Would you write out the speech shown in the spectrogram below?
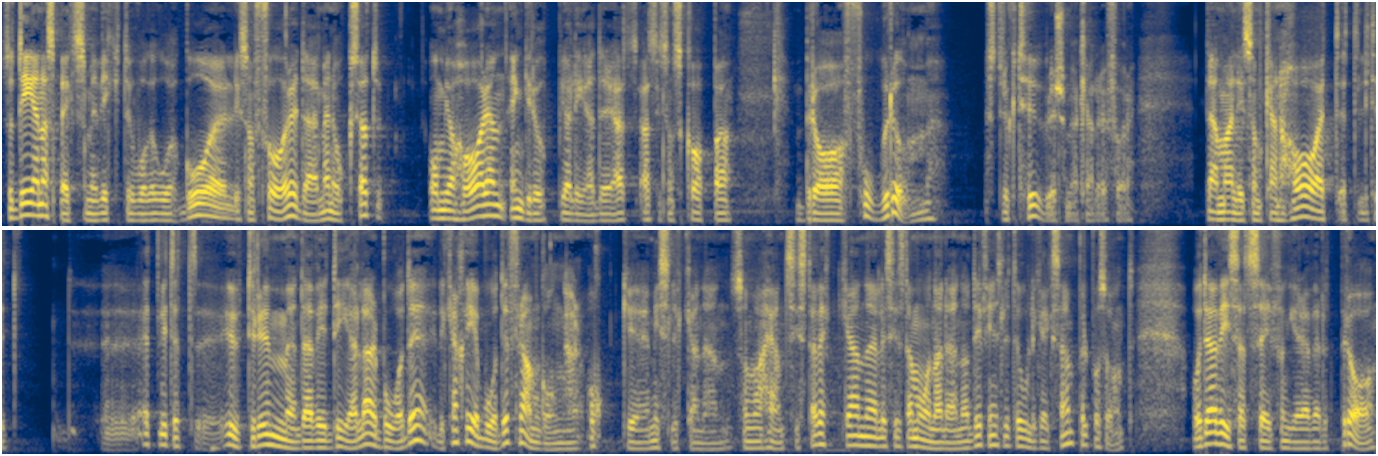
Så det är en aspekt som är viktig att våga gå, gå liksom före där. Men också att om jag har en, en grupp jag leder, att, att liksom skapa bra forum strukturer som jag kallar det för. Där man liksom kan ha ett, ett litet eh, ett litet utrymme där vi delar både, det kanske är både framgångar och eh, misslyckanden som har hänt sista veckan eller sista månaden. Och det finns lite olika exempel på sånt. Och det har visat sig fungera väldigt bra.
